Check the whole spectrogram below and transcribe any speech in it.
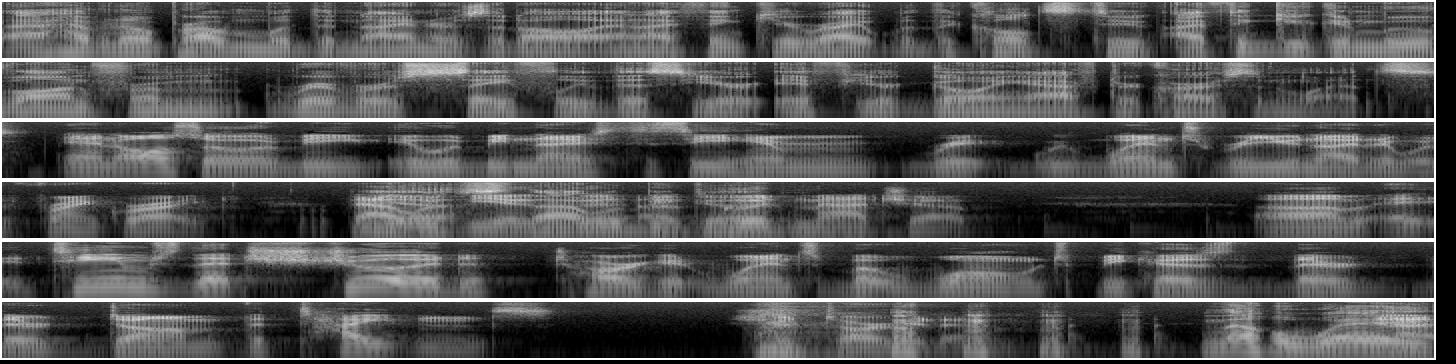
I have no problem with the Niners at all, and I think you're right with the Colts too. I think you can move on from Rivers safely this year if you're going after Carson Wentz. And also, it would be it would be nice to see him re- Wentz reunited with Frank Reich. That would be a, good, would be a good. good matchup. Um, eh, teams that should target Wentz but won't because they're they're dumb. The Titans should target him. No way. Uh,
